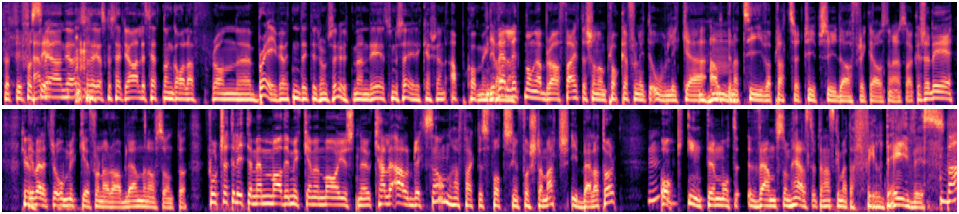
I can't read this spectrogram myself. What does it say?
Så att vi får Nej, se. men jag, jag, ska säga att jag har aldrig sett någon gala från eh, Brave. Jag vet inte riktigt hur de ser ut, men det är som du säger, det är kanske en upcoming Det är gala. väldigt många bra fighters som de plockar från lite olika Mhm. alternativa platser, typ Sydafrika och sådana saker. Så det är, det är väldigt och mycket från arabländerna och sånt. Då. Fortsätter lite med MMA, det är mycket MMA just nu. Kalle Albrektsson har faktiskt fått sin första match i Bellator. Och inte mot vem som helst, utan han ska möta Phil Davis. Va?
